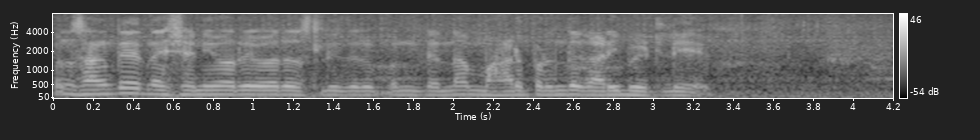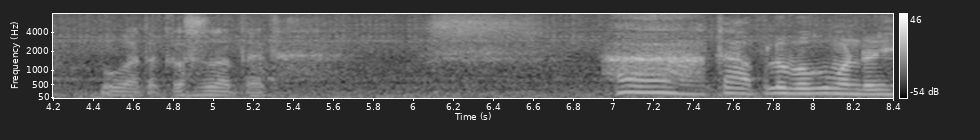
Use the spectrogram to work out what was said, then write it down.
पण सांगता येत नाही शनिवार रविवार असली तरी पण त्यांना महाडपर्यंत गाडी भेटली आहे. बघू आता कसं जात आहेत. हां आता आपलं बघू मंडळी.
